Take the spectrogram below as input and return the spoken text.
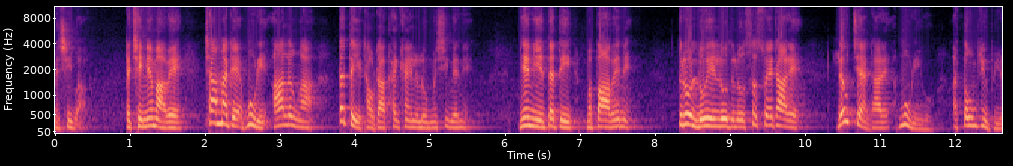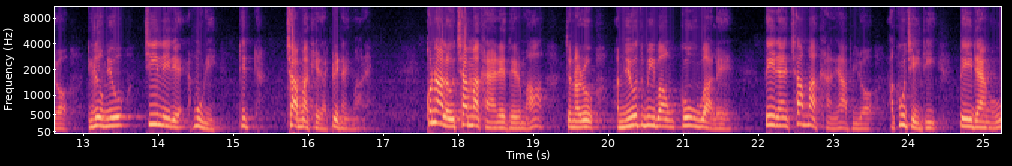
မရှိပါဘူးတစ်ချိန်တည်းမှာပဲချမှတ်တဲ့အမှုတွေအားလုံးကတက်တေထောက်ထားခိုင်ခိုင်လို့လို့မရှိဘဲနဲ့မျက်မြင်တက်တေမပါဘဲနဲ့သူတို့လိုရင်လိုသလိုဆွဆွဲထားတဲ့လောက်ကြံထားတဲ့အမှုတွေကိုအသုံးပြုပြီးတော့ဒီလိုမျိုးကြီးလေးတဲ့အမှုတွေပြစ်ချမှတ်ခဲ့တာတွေ့နိုင်ပါတယ်ခုနလိုချမှတ်ခံရတဲ့တဲ့မှာ ကျွန်တော်တို့အမျိုးသမီးပေါင်း9ဦးကလည်းတေတံချမှတ်ခံရပြီးတော့အခုချိန်ထိတေတံကို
